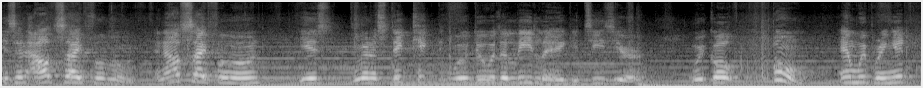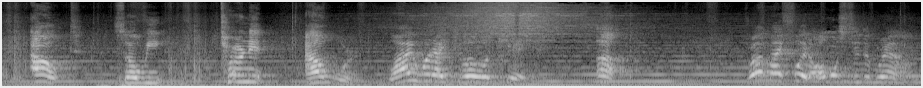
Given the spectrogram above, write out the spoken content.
is an outside full moon. An outside full moon is, we're gonna stick kick, we'll do it with the lead leg, it's easier. We go boom, and we bring it out. So we turn it outward. Why would I throw a kick up? Drop my foot almost to the ground,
